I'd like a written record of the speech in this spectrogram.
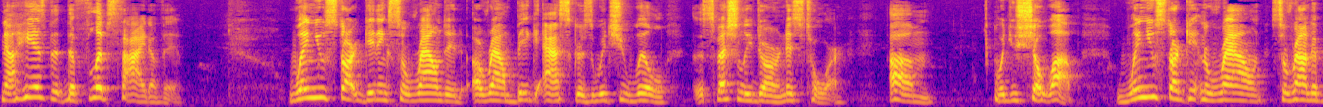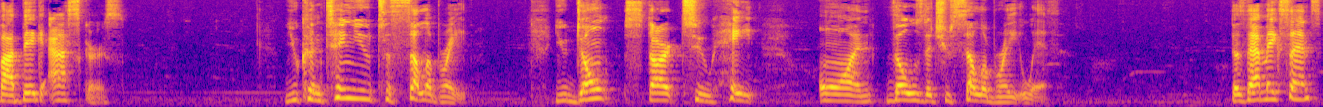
Now here's the, the flip side of it. When you start getting surrounded around big askers, which you will, especially during this tour, um, when you show up, when you start getting around surrounded by big askers, you continue to celebrate. You don't start to hate on those that you celebrate with. Does that make sense?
